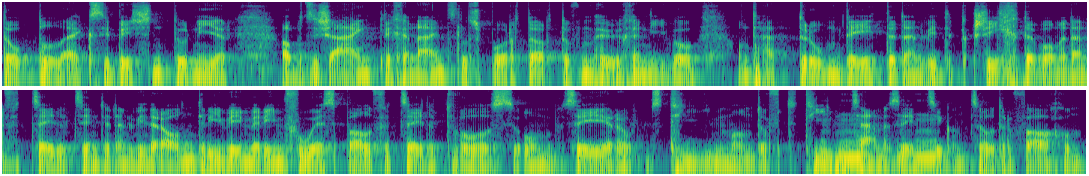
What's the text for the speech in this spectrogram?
Doppel-Exhibition-Turnier, aber es ist eigentlich ein Einzelsportart auf einem höheren Niveau und hat darum dort dann wieder die Geschichten, die man dann erzählt, sind ja dann wieder andere, wie man im Fußball Fußball erzählt, wo es um sehr ums Team und auf die Teamzusammensetzung mhm. und so drauf ankommt.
